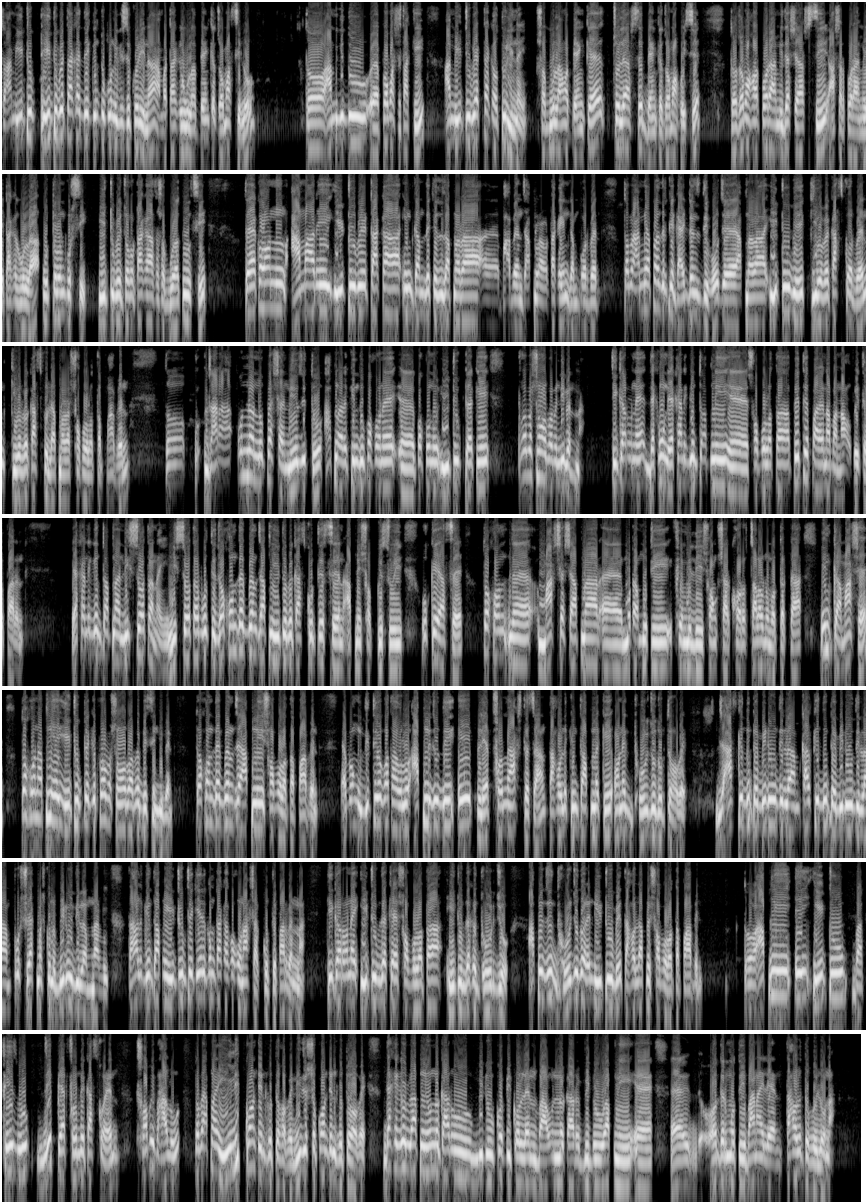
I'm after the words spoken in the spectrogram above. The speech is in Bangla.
তো আমি ইউটিউব ইউটিউবের টাকা দিয়ে কিন্তু কোনো কিছু করি না। আমার টাকাগুলো ব্যাংকে জমা ছিল। তো আমি কিন্তু প্রবাসে থাকি। আমি ইউটিউবে এক টাকাও তুলি নাই। সবগুলো আমার ব্যাংকে চলে আসছে ব্যাংকে জমা হয়েছে তো জমা হওয়ার পরে আমি দেশে আসছি। আসার পরে আমি টাকাগুলা উত্তোলন করছি। ইউটিউবে যত টাকা আছে সবগুলা তুলছি। তো এখন আমার এই ইউটিউবে টাকা ইনকাম দেখে যদি আপনারা ভাবেন যে আপনারা টাকা ইনকাম করবেন তবে আমি আপনাদেরকে গাইডেন্স দিব যে আপনারা ইউটিউবে কীভাবে কাজ করবেন, কীভাবে কাজ করলে আপনারা সফলতা পাবেন। তো যারা অন্যান্য পেশায় নিয়োজিত, আপনারা কিন্তু কখনো কখনো ইউটিউবটাকে প্রফেশনাল ভাবে নিবেন না। কি কারণে? দেখুন, এখানে কিন্তু আপনি সফলতা পেতে পারেন আবার নাও পেতে পারেন। এখানে কিন্তু আপনার নিশ্চয়তা নাই। নিশ্চয়তা বলতে যখন দেখবেন যে আপনি ইউটিউবে কাজ করতেছেন, আপনি সবকিছুই ওকে আছে। তখন মাস শেষে আপনার মোটামুটি ফ্যামিলি সংসার, খরচ চালানোর মতো একটা ইনকাম আসে, তখন আপনি এই ইউটিউবটাকে প্রফেশনাল ভাবে বেছে নেবেন। তখন দেখবেন যে আপনি সফলতা পাবেন। এবং দ্বিতীয় কথা হলো, আপনি যদি এই প্ল্যাটফর্মে আসতে চান, তাহলে কিন্তু আপনাকে অনেক ধৈর্য ধরতে হবে। যে আজকে দুটো ভিডিও দিলাম, কালকে দুটো ভিডিও দিলাম, পরশু এক মাস কোনো ভিডিও দিলাম না আমি, তাহলে কিন্তু আপনি ইউটিউব থেকে এরকম টাকা কখন আশা করতে পারবেন না। কি কারণে? ইউটিউব দেখে সফলতা ইউটিউব দেখে ধৈর্য। আপনি যদি ধৈর্য ধরেন ইউটিউবে, তাহলে আপনি সফলতা পাবেন। তো আপনি এই ইউটিউব বা ফেসবুক যে প্ল্যাটফর্মে কাজ করেন, সবই ভালো, তবে আপনার ইউনিক কন্টেন্ট হতে হবে, নিজস্ব কন্টেন্ট হতে হবে। দেখা গেল আপনি অন্য কারও ভিডিও কপি করলেন বা অন্য কারও ভিডিও আপনি ওদের মতোই বানাইলেন, তাহলে তো হইল না।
